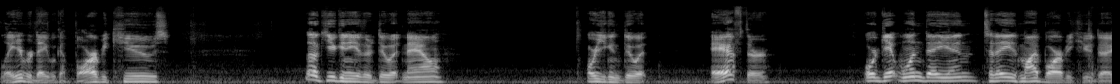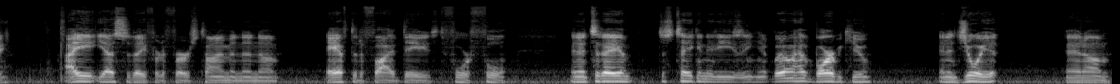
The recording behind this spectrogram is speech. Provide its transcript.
Labor Day, we got barbecues. Look, you can either do it now or you can do it after or get one day in. Today is my barbecue day. I ate yesterday for the first time and then um, after the five days, the four full. And then today I'm just taking it easy, but I'm to have barbecue and enjoy it. And, um,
